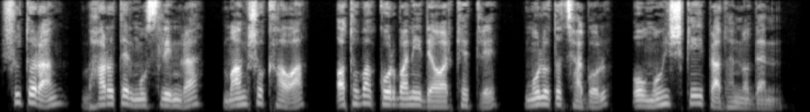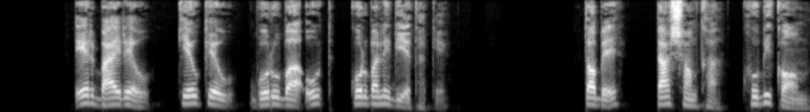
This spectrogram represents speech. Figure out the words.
সুতরাং ভারতের মুসলিমরা মাংস খাওয়া অথবা কোরবানি দেওয়ার ক্ষেত্রে মূলত ছাগল ও মহিষকেই প্রাধান্য দেন। এর বাইরেও কেউ কেউ গরু বা উট কোরবানি দিয়ে থাকে। তবে তার সংখ্যা খুবই কম।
